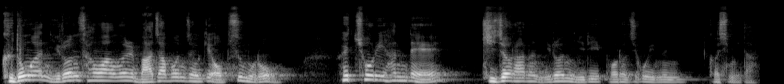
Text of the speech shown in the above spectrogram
그동안 이런 상황을 맞아본 적이 없으므로 회초리 한 대에 기절하는 이런 일이 벌어지고 있는 것입니다.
